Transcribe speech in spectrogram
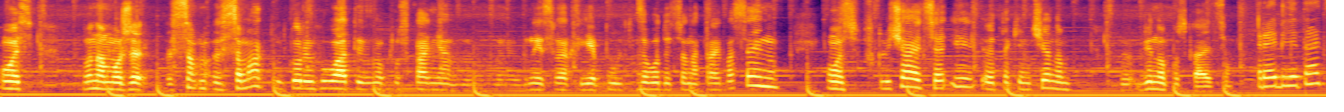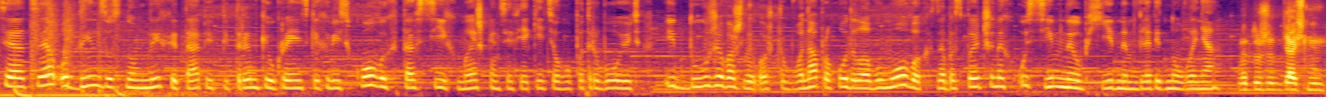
Ось вона може сам, сама коригувати опускання вниз вверх є пульт. Заводиться на край басейну, ось включається і е, таким чином він опускається. Реабілітація це один з основних етапів підтримки українських військових та всіх мешканців, які цього потребують. І дуже важливо, щоб вона проходила в умовах, забезпечених усім необхідним для відновлення. Ми дуже вдячні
